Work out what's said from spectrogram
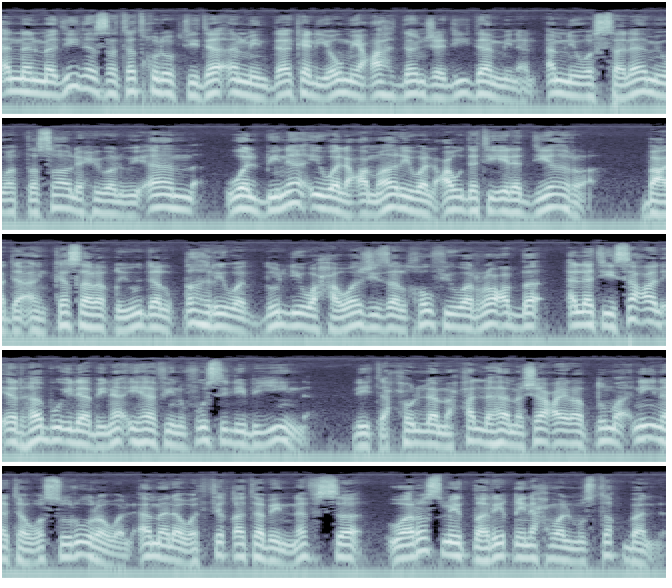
أن المدينة ستدخل ابتداء من ذاك اليوم عهدا جديدا من الأمن والسلام والتصالح والوئام والبناء والعمار والعودة إلى الديار. بعد أن كسر قيود القهر والذل وحواجز الخوف والرعب التي سعى الإرهاب إلى بنائها في نفوس الليبيين لتحل محلها مشاعر الطمأنينة والسرور والأمل والثقة بالنفس ورسم الطريق نحو المستقبل.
